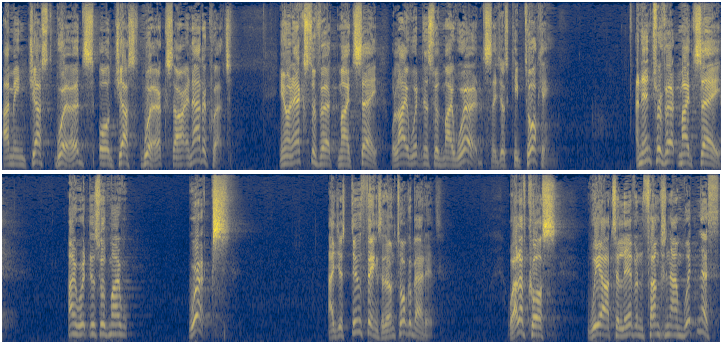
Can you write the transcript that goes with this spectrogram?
I mean, just words or just works are inadequate. You know, an extrovert might say, Well, I witness with my words, they just keep talking. An introvert might say, I witness with my works. I just do things, I don't talk about it. Well, of course, we are to live and function and witness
